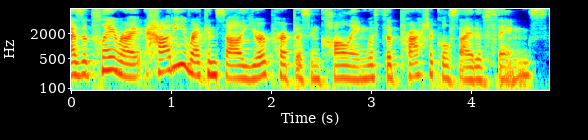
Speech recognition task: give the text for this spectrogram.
As a playwright, how do you reconcile your purpose and calling with the practical side of things?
